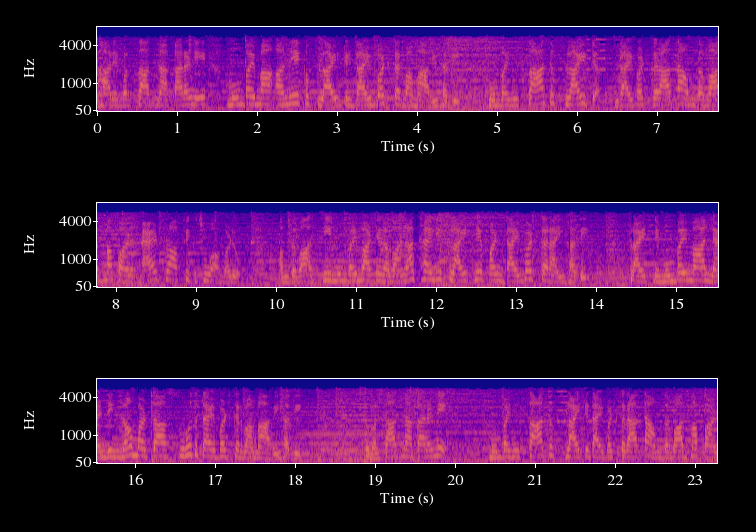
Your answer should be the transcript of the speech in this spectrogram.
ભારે વરસાદના કારણે મુંબઈમાં અનેક ફ્લાઇટ ડાયવર્ટ કરવામાં આવી હતી. મુંબઈની સાત ફ્લાઇટ ડાયવર્ટ કરાતા અમદાવાદમાં પણ એર ટ્રાફિક જોવા મળ્યું. અમદાવાદથી મુંબઈ માટે રવાના થયેલી ફ્લાઇટને પણ ડાયવર્ટ કરાઈ હતી. ફ્લાઇટને મુંબઈમાં લેન્ડિંગ ન મળતા સુરત ડાયવર્ટ કરવામાં આવી હતી. વરસાદના કારણે મુંબઈની સાત ફ્લાઇટ ડાયવર્ટ કરાતા અમદાવાદમાં પણ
